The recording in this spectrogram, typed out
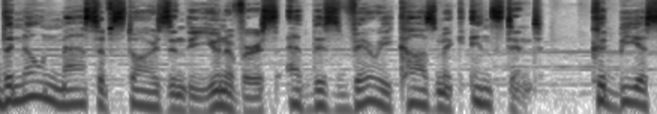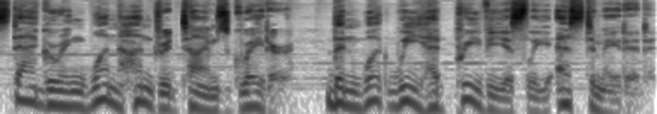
the known mass of stars in the universe at this very cosmic instant could be a staggering 100 times greater than what we had previously estimated.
